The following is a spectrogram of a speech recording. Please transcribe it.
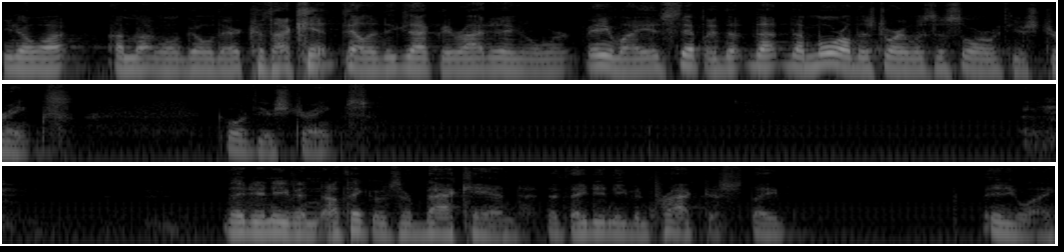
You know what? I'm not going to go there because I can't tell it exactly right. It ain't going to work. Anyway, it's simply the, the, the moral of the story was to soar with your strengths. With your strengths. They didn't even, I think it was their backhand that they didn't even practice. They, anyway.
